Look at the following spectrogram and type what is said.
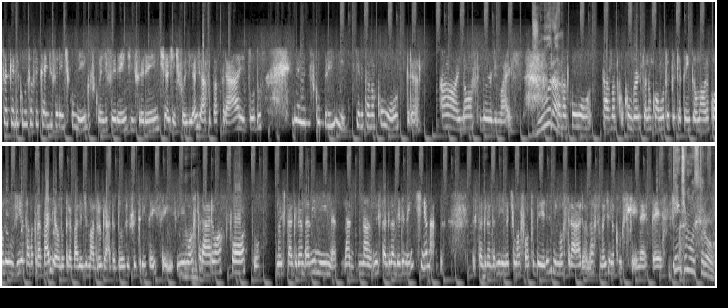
Só que ele começou a ficar indiferente comigo, ficou indiferente, indiferente, a gente foi viajar, foi pra praia e tudo. E aí eu descobri que ele tava com outra. Ai, nossa, doeu demais. Jura? Tava, com, tava co- conversando com a outra, porque até então, na hora quando eu vi, eu tava trabalhando, trabalho de madrugada, 12 e 36 E me mostraram a foto no Instagram da menina. Na, na- no Instagram dele nem tinha nada. No Instagram da menina tinha uma foto deles, me mostraram. Nossa, imagina como fiquei, né? Péssima. Quem te mostrou?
